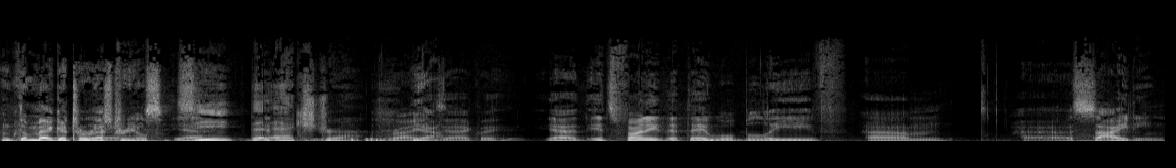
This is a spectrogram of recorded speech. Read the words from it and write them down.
the mega terrestrials. Yeah. See the extra. Right. Yeah. Exactly. Yeah. It's funny that they will believe um, a sighting.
